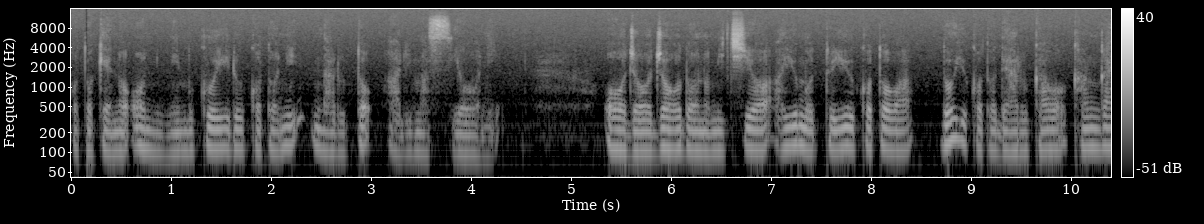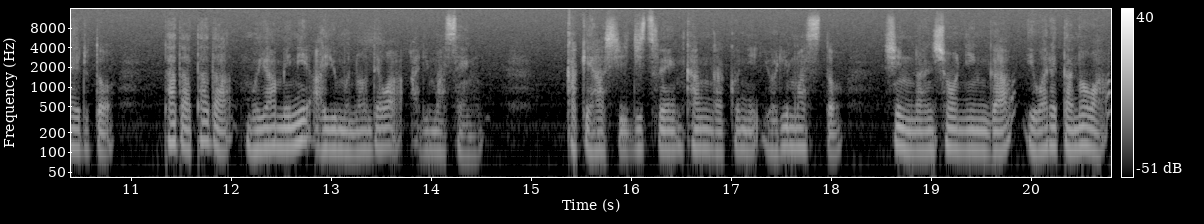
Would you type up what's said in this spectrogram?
仏の恩に報いることになるとありますように。往生浄土の道を歩むということはどういうことであるかを考えるとただただむやみに歩むのではありません。架橋実演感覚によりますと親鸞上人が言われたのは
